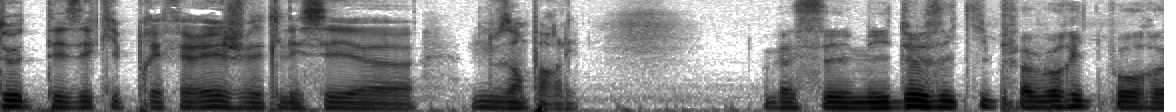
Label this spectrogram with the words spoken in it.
deux de tes équipes préférées. Je vais te laisser euh, nous en parler. Bah, c'est mes deux équipes favorites pour,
